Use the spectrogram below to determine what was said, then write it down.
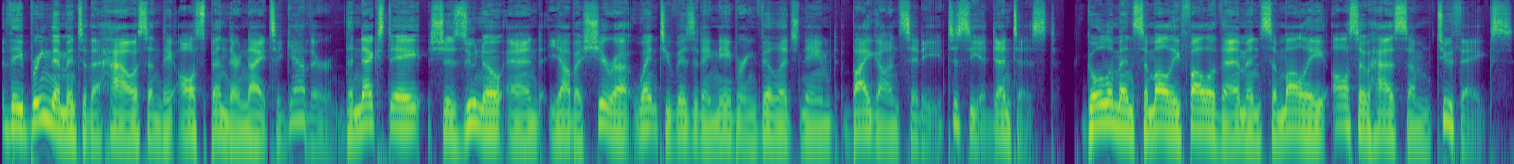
They bring them into the house and they all spend their night together. The next day, Shizuno and Yabashira went to visit a neighboring village named Bygone City to see a dentist. Golem and Somali follow them, and Somali also has some toothaches.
